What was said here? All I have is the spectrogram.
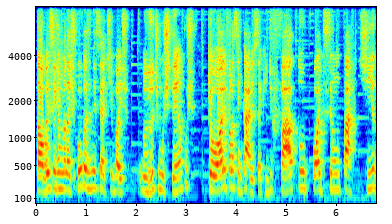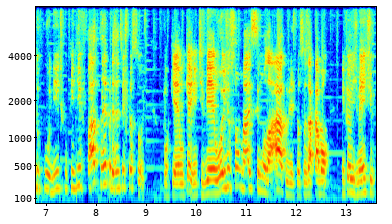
talvez seja uma das poucas iniciativas nos últimos tempos que eu olho e falo assim, cara, isso aqui de fato pode ser um partido político que de fato represente as pessoas. Porque o que a gente vê hoje são mais simulacros, as pessoas acabam, infelizmente,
